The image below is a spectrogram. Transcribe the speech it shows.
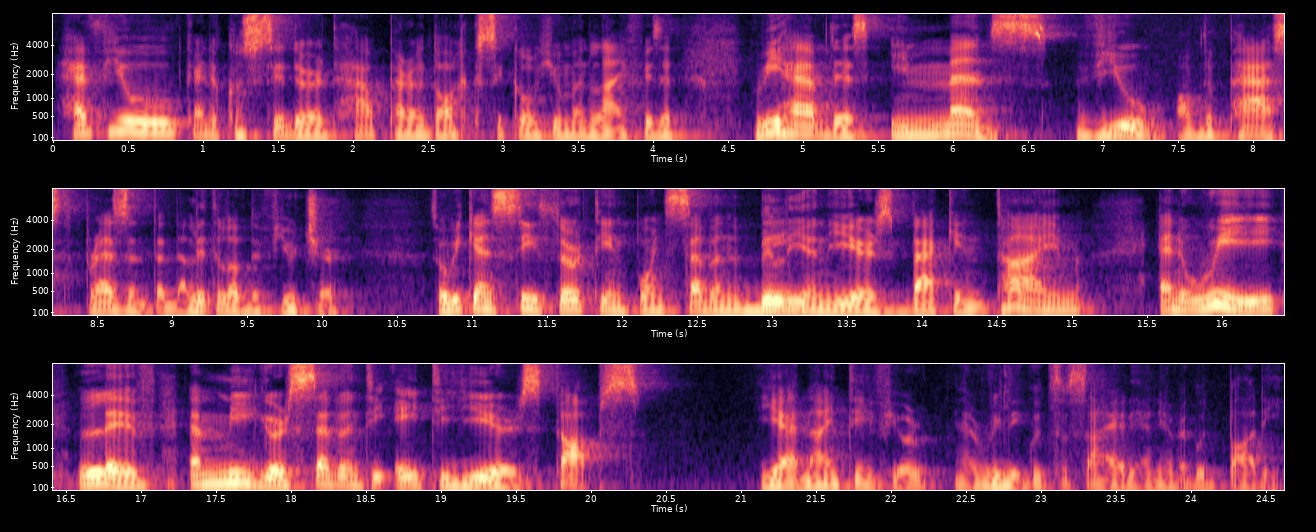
Have you kind of considered how paradoxical human life is? That we have this immense view of the past, present, and a little of the future. So we can see 13.7 billion years back in time, and we live a meager 70, 80 years tops. Yeah, 90 if you're in a really good society and you have a good body.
